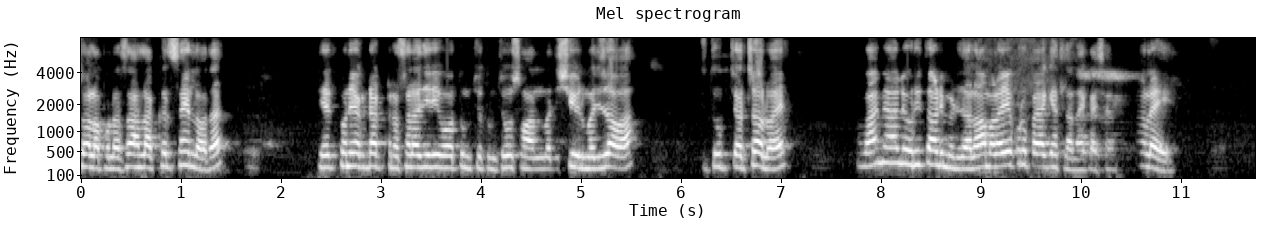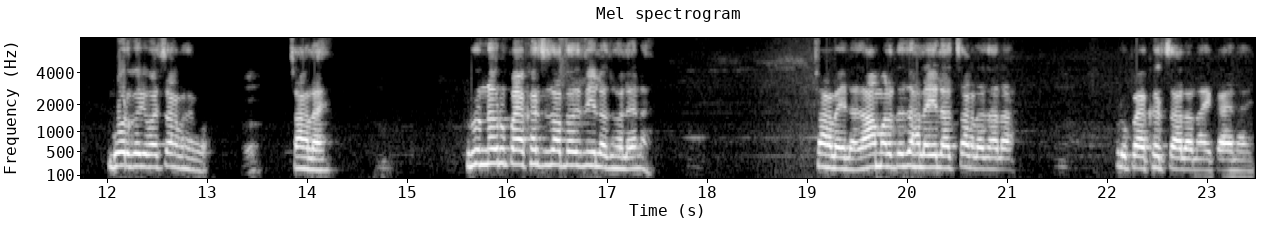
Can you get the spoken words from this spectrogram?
सोलापूरला सहा लाख खर्च सांगितला होता. त्यात पण एक डॉक्टर सल्ला दिली बाबा तुमच्या तुमच्या उस्मानमध्ये सिव्हिलमध्ये जावा. तिथं उपचार चालू आहे. मग आम्ही आल्यावर इथं ॲडमिट झाला. आम्हाला एक रुपया घेतला नाही कशा चांगला आहे. गोरगरीबा चांगला आहे बुवा. चांगला आहे. ऋण रुपया खर्च जाता इलाज झालाय ना. चांगला इलाज. आम्हाला तर झाला इलाज चांगला झाला. रुपया खर्च आला नाही काय नाही.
